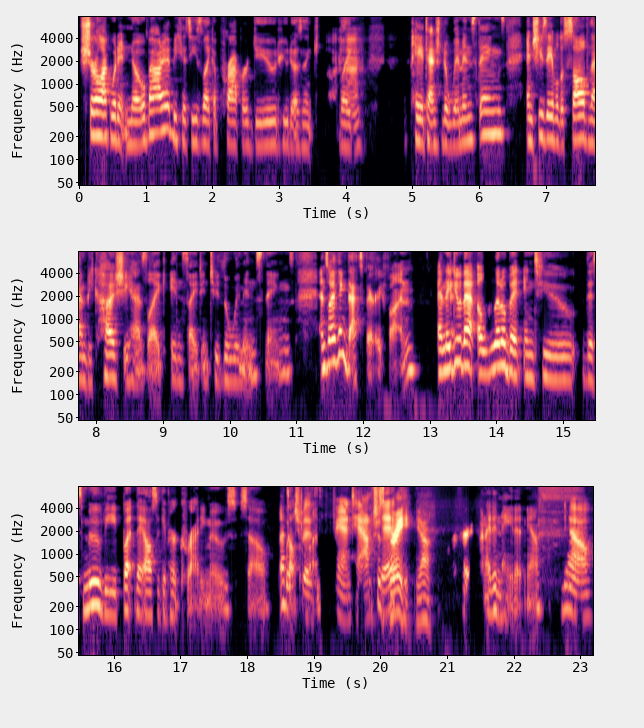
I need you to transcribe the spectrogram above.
Sherlock wouldn't know about it because he's like a proper dude who doesn't like uh-huh. pay attention to women's things and she's able to solve them because she has like insight into the women's things. And so I think that's very fun. And they do that a little bit into this movie, but they also give her karate moves. So that's Which also was fun. fantastic. Which is great. Yeah. I didn't hate it. Yeah. No,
